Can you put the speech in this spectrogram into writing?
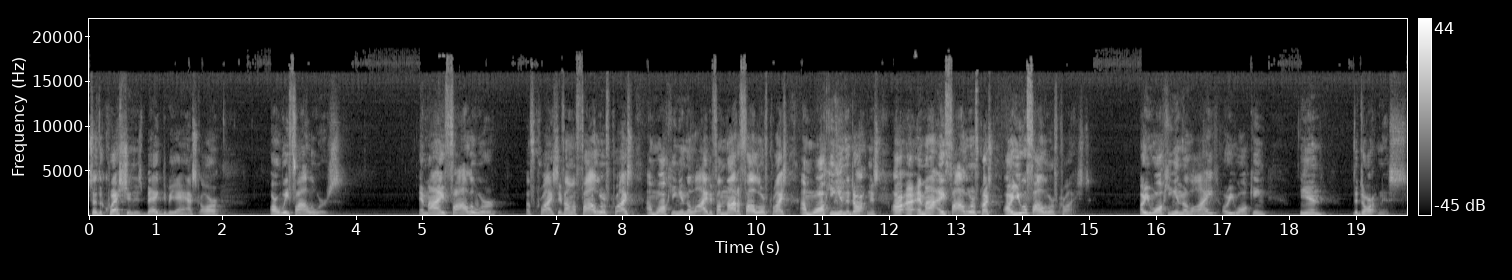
So the question is begged to be asked are, are we followers? Am I a follower of Christ? If I'm a follower of Christ, I'm walking in the light. If I'm not a follower of Christ, I'm walking in the darkness. Are, am I a follower of Christ? Are you a follower of Christ? Are you walking in the light or are you walking in the darkness?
